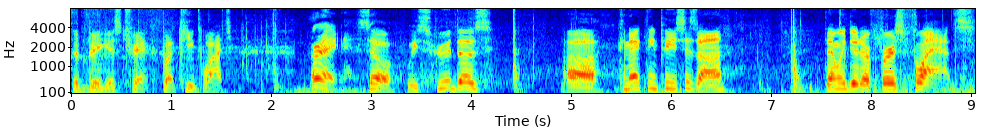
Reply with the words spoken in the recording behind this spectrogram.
the biggest trick, but keep watching. All right, so we screwed those uh, connecting pieces on. Then we did our first flats.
